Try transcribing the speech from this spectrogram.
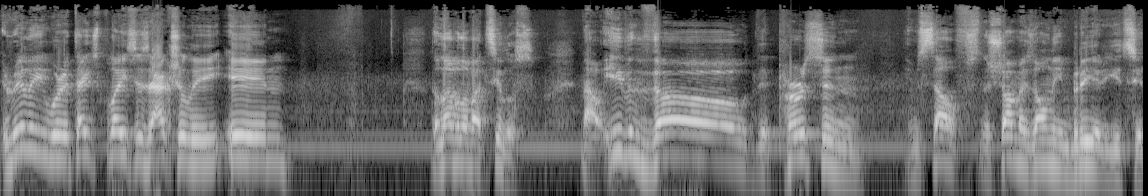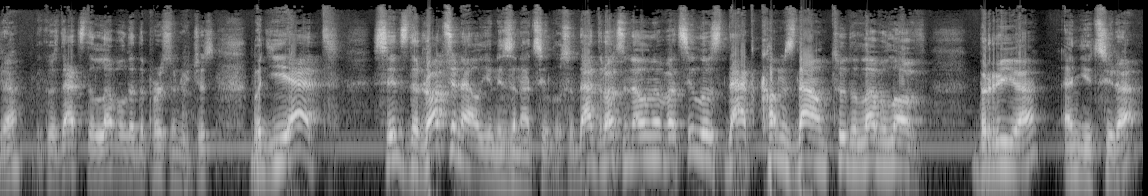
really where it takes place is actually in the level of Atzilus. Now, even though the person himself, neshama is only in Bria Yitzira, because that's the level that the person reaches, but yet, since the Ratzon Elyon is an Atzilus, so that Ratzon Elyon of Atzilus, that comes down to the level of Bria and Yitzira,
